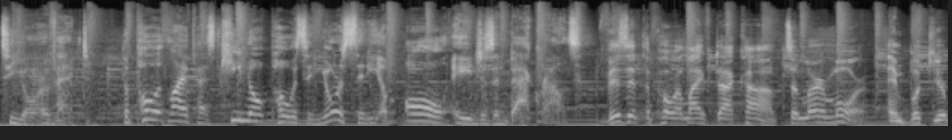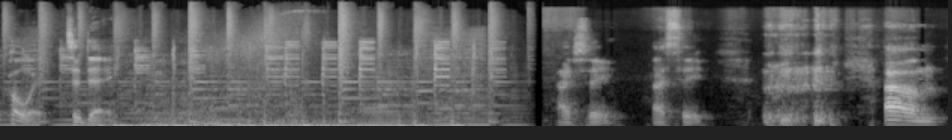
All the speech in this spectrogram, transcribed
to your event. The Poet Life has keynote poets in your city of all ages and backgrounds. Visit thepoetlife.com to learn more and book your poet today. I see. I see. um,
